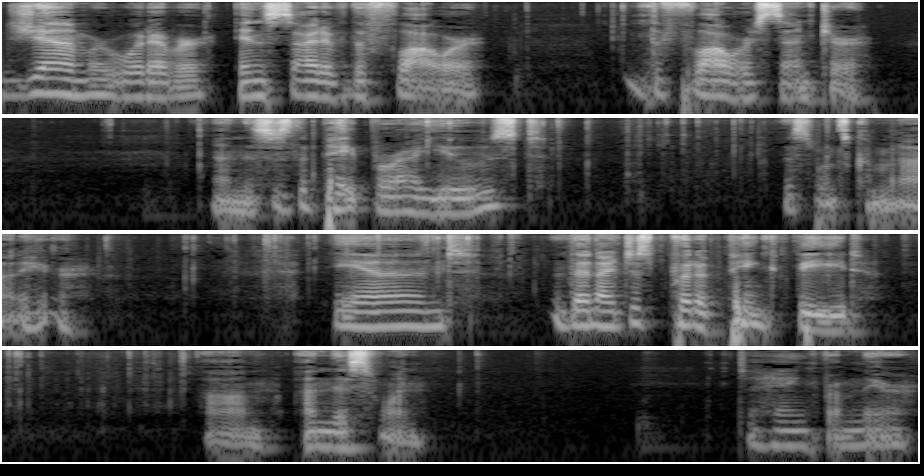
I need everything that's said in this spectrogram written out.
gem or whatever inside of the flower, the flower center. And this is the paper I used. This one's coming out of here. And then I just put a pink bead um, on this one to hang from there.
